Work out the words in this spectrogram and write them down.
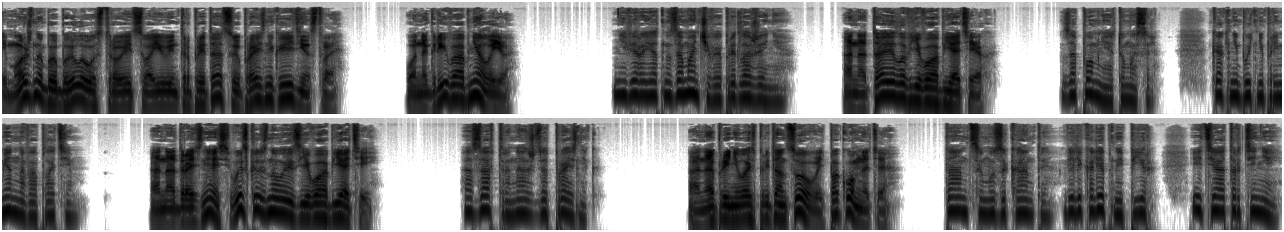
и можно бы было устроить свою интерпретацию праздника единства. Он игриво обнял ее. Невероятно заманчивое предложение. Она таяла в его объятиях. Запомни эту мысль. Как-нибудь непременно воплотим. Она, дразнясь, выскользнула из его объятий. А завтра нас ждет праздник. Она принялась пританцовывать по комнате. Танцы, музыканты, великолепный пир и театр теней,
